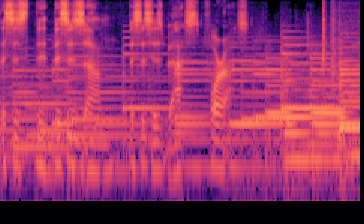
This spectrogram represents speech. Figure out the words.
This is th- this is um, this is his best for us.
